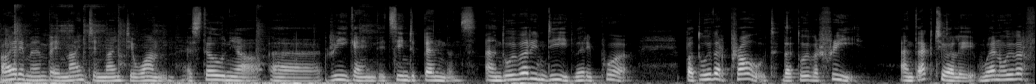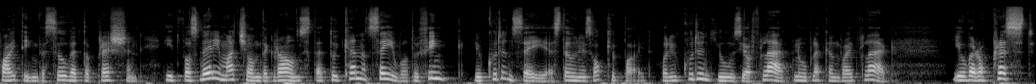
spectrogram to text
I remember in 1991, Estonia uh, regained its independence, and we were indeed very poor, but we were proud that we were free and actually, when we were fighting the Soviet oppression, it was very much on the grounds that we cannot say what we think. You couldn't say Estonia is occupied, or you couldn't use your flag, blue, black, and white flag. You were oppressed,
